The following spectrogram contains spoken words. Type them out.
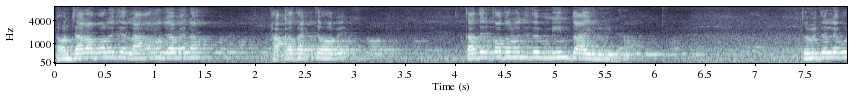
এখন যারা বলে যে লাগানো যাবে না, ফাঁকা থাকতে হবে, তাদের কথা অনুযায়ী তো মিম তো আইলুই না। তুমি তো লেবু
